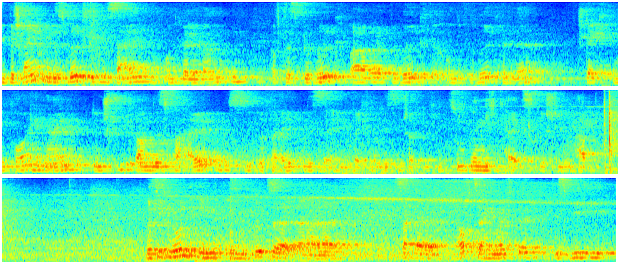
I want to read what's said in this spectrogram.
Die Beschränkung des wirklichen Sein und Relevanten auf das Bewirkbare, Bewirkte und Bewirkende steckt im Vorhinein den Spielraum des Verhaltens und der Verhältnisse im technowissenschaftlichen Zugänglichkeitsregime ab. Was ich nun in, in Kürze äh, äh, aufzeigen möchte, ist, wie die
